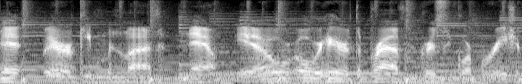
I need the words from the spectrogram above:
Yeah, they're keep them in line. Now, yeah, over, here at the Private Prison Corporation,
